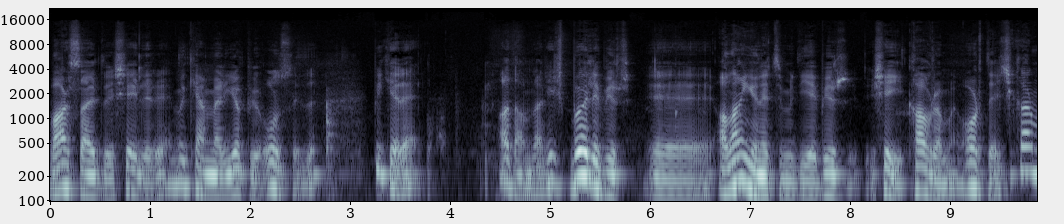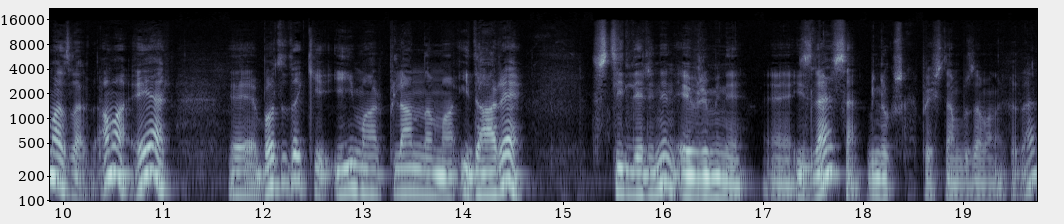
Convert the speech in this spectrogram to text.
varsaydığı şeyleri mükemmel yapıyor olsaydı bir kere adamlar hiç böyle bir e, alan yönetimi diye bir şeyi kavramı ortaya çıkarmazlardı. Ama eğer e, batıdaki imar, planlama, idare stillerinin evrimini e, izlersen 1945'ten bu zamana kadar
